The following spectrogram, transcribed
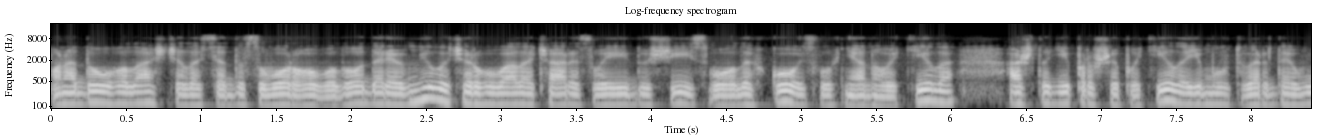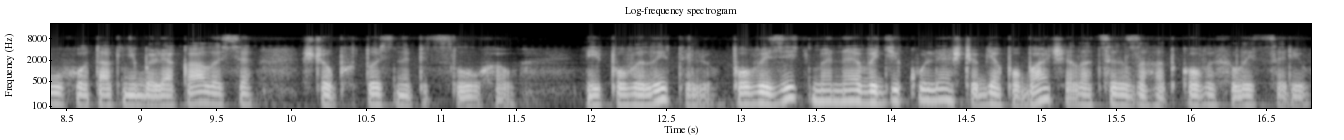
Вона довго лащилася до суворого володаря, вміло чергувала чари своєї душі і свого легкого і слухняного тіла, аж тоді прошепотіла йому в тверде вухо, так ніби лякалася, щоб хтось не підслухав. Мій повелителю, повезіть мене в Едікуле, щоб я побачила цих загадкових лицарів.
